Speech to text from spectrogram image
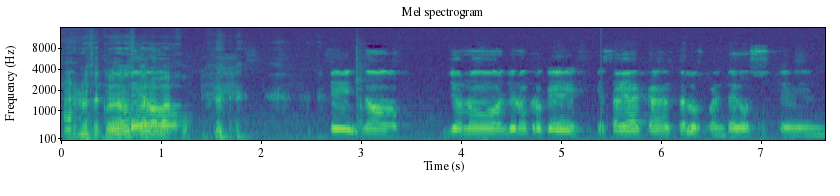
Pero nos acordamos para abajo. Sí, no, yo no, yo no creo que, estaría acá hasta los 42. Eh,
